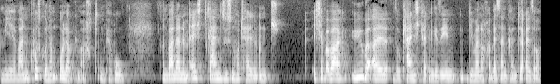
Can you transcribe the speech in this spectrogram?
wir waren in Cusco und haben Urlaub gemacht in Peru und waren dann im echt kleinen süßen Hotel und ich habe aber überall so Kleinigkeiten gesehen, die man noch verbessern könnte. Also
